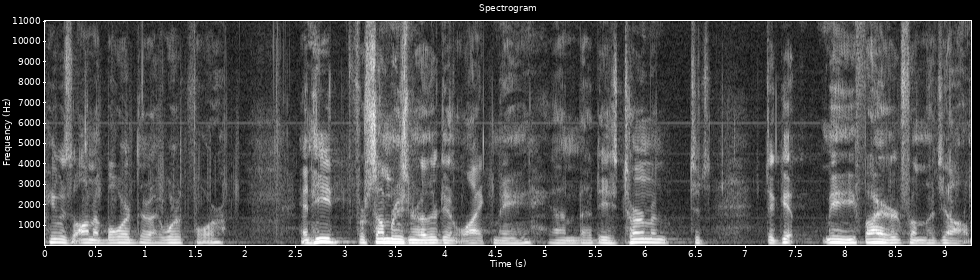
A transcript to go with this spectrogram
he was on a board that I worked for, and he, for some reason or other, didn't like me and uh, determined to, to get me fired from the job.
